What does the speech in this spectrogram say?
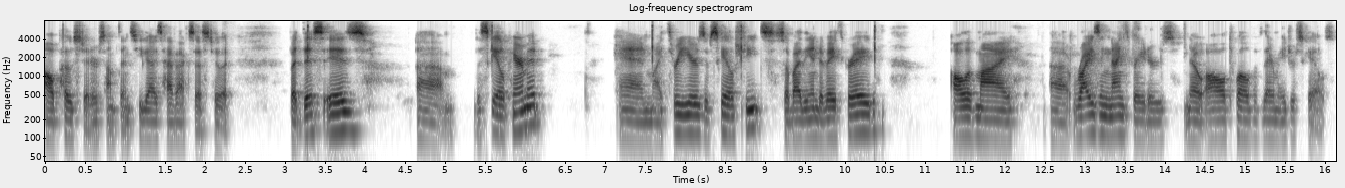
I'll post it or something so you guys have access to it. But this is um, the scale pyramid and my three years of scale sheets. So by the end of eighth grade, all of my uh, rising ninth graders know all 12 of their major scales.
